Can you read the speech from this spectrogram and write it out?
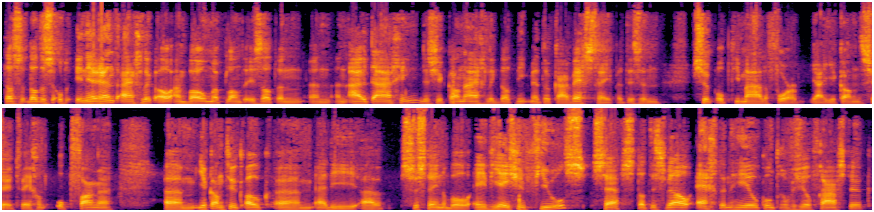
dat is, dat is op, inherent eigenlijk al aan bomen, planten, is dat een, een, een uitdaging. Dus je kan eigenlijk dat niet met elkaar wegstrepen. Het is een suboptimale vorm. Ja, je kan CO2 gaan opvangen. Um, je kan natuurlijk ook um, die uh, Sustainable Aviation Fuels, SAFs, dat is wel echt een heel controversieel vraagstuk.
